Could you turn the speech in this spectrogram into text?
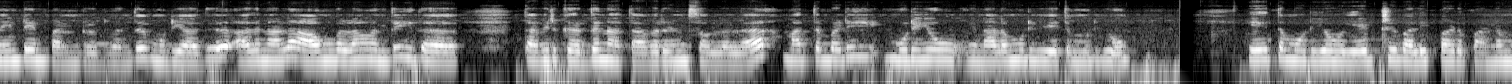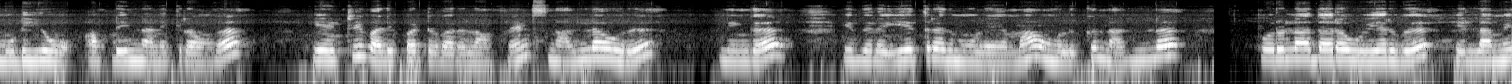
மெயின்டைன் பண்ணுறது வந்து முடியாது. அதனால் அவங்களாம் வந்து இதை தவிர்க்கிறது நான் தவறுன்னு சொல்லலை. மற்றபடி முடியும். என்னால் முடியும் ஏற்ற முடியும். ஏற்ற முடியும் ஏற்றி வழிபாடு பண்ண முடியும் அப்படின்னு நினைக்கிறவங்க ஏற்றி வழிபட்டு வரலாம் ஃப்ரெண்ட்ஸ் நல்ல ஒரு நீங்கள் இதில் ஏற்றுறது மூலயமா உங்களுக்கு நல்ல பொருளாதார உயர்வு எல்லாமே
